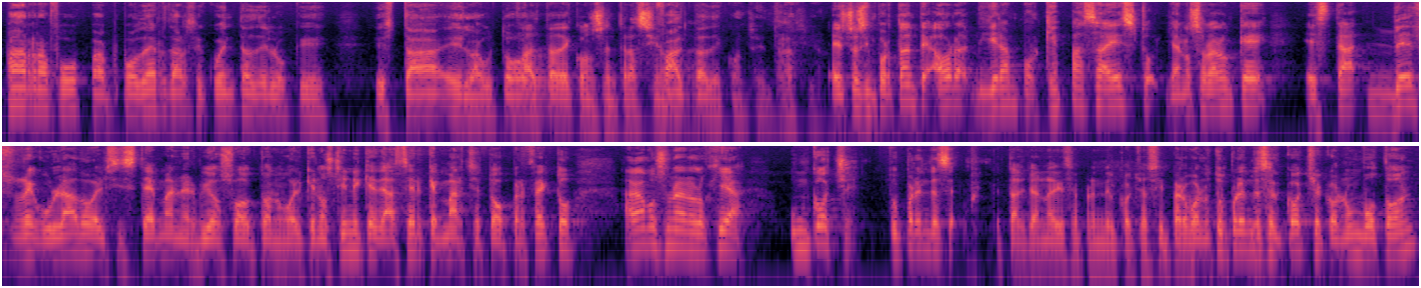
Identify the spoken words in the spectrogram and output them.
párrafo para poder darse cuenta de lo que está el autor. Falta de concentración. Falta de concentración. Esto es importante. Ahora dirán, ¿por qué pasa esto? Ya nos hablaron que está desregulado el sistema nervioso autónomo, el que nos tiene que hacer que marche todo perfecto. Hagamos una analogía. Un coche. Tú prendes, ¿qué tal? Ya nadie se prende el coche así, pero bueno, tú prendes el coche con un botón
